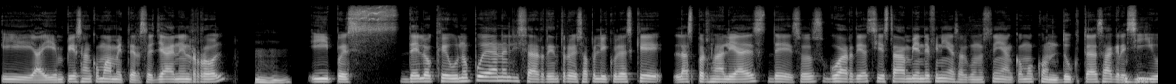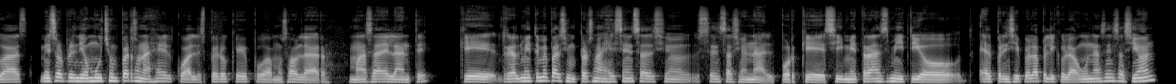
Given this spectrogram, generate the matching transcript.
y ahí empiezan como a meterse ya en el rol. Y pues de lo que uno puede analizar dentro de esa película es que las personalidades de esos guardias sí estaban bien definidas. Algunos tenían como conductas agresivas. Me sorprendió mucho un personaje del cual espero que podamos hablar más adelante, que realmente me pareció un personaje sensacional, porque sí me transmitió al principio de la película una sensación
